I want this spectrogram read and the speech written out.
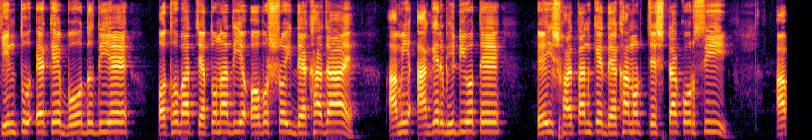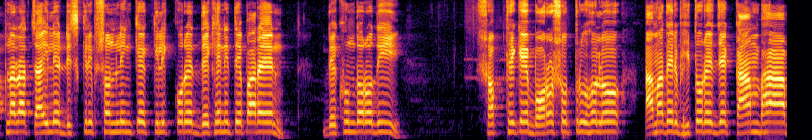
কিন্তু একে বোধ দিয়ে অথবা চেতনা দিয়ে অবশ্যই দেখা যায়। আমি আগের ভিডিওতে এই শয়তানকে দেখানোর চেষ্টা করছি। আপনারা চাইলে ডিসক্রিপশন লিংকে ক্লিক করে দেখে নিতে পারেন। দেখুন দরদি সব থেকে বড় শত্রু হলো আমাদের ভিতরে যে কাম ভাব।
